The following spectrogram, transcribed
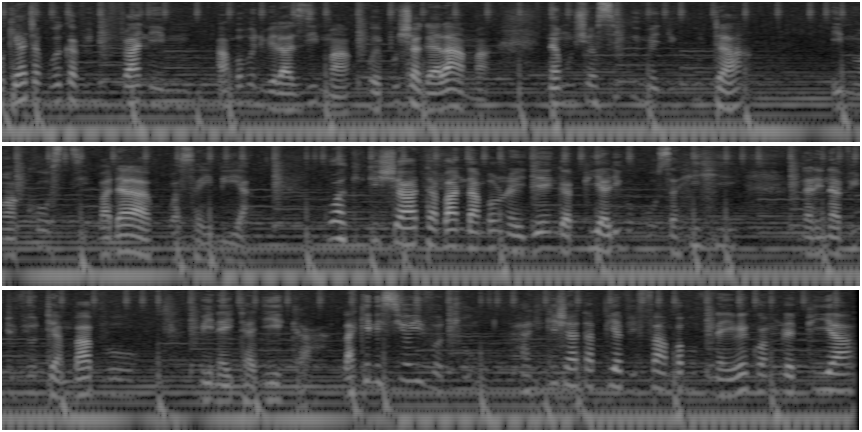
wakiacha kuweka vitu fulani ambavyo ni lazima kuepusha gharama, na mwisho wa siku imejikuta imewakosti badala ya kuwasaidia. Kuhakikisha hata banda ambalo unaijenga pia liko kwa usahihi na lina vitu vyote ambavyo vinahitajika. Lakini sio hivyo tu, hakikisha hata pia vifaa ambavyo vinaiwekwa mle pia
